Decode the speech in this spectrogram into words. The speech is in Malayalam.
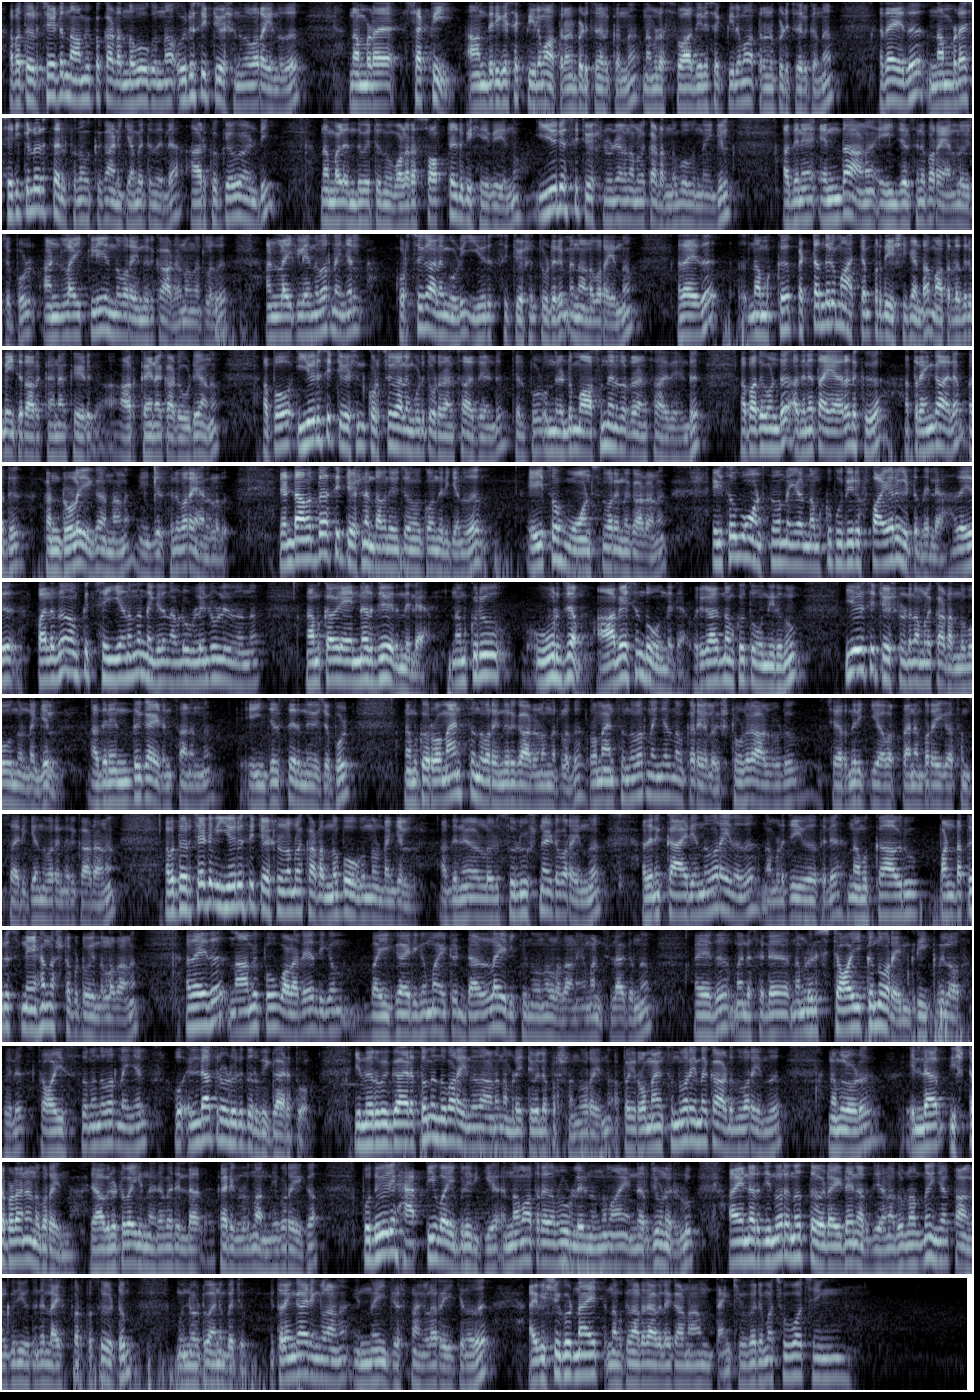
അപ്പോൾ തീർച്ചയായിട്ടും നാം ഇപ്പോൾ കടന്നു പോകുന്ന ഒരു സിറ്റുവേഷൻ എന്ന് പറയുന്നത് നമ്മുടെ ശക്തി ആന്തരിക ശക്തിയിൽ മാത്രമാണ് പിടിച്ചു നിൽക്കുന്നത്. നമ്മുടെ സ്വാധീന ശക്തിയിൽ മാത്രമാണ് പിടിച്ചു നിൽക്കുന്നത്. അതായത് നമ്മുടെ ശരിക്കുള്ളൊരു സെൽഫ് നമുക്ക് കാണിക്കാൻ പറ്റുന്നില്ല. ആർക്കൊക്കെയോ വേണ്ടി നമ്മൾ എന്ത് പറ്റുന്നു? വളരെ സോഫ്റ്റായിട്ട് ബിഹേവ് ഈ ഒരു സിറ്റുവേഷനിലൂടെയാണ് നമ്മൾ കടന്നു പോകുന്നതെങ്കിൽ അതിന് എന്താണ് ഏഞ്ചൽസിന് പറയാനുള്ളത് ചോദിച്ചപ്പോൾ അൺലൈക്ലി എന്ന് പറയുന്ന ഒരു കാർഡാണ് വന്നിട്ടുള്ളത്. അൺലൈക്ലി എന്ന് പറഞ്ഞു കഴിഞ്ഞാൽ കുറച്ച് കാലം കൂടി ഈ ഒരു സിറ്റുവേഷൻ തുടരും എന്നാണ് പറയുന്നത്. അതായത് നമുക്ക് പെട്ടെന്നൊരു മാറ്റം പ്രതീക്ഷിക്കേണ്ട മാത്രമല്ല ഇതൊരു മേജർ ആർക്കാനൊക്കെ ആർക്കാന കാർഡ് കൂടിയാണ്. അപ്പോൾ ഈ ഒരു സിറ്റുവേഷൻ കുറച്ച് കാലം കൂടി തുടരാൻ സാധ്യതയുണ്ട്. ചിലപ്പോൾ ഒന്ന് രണ്ട് മാസം തന്നെ തുടരാൻ സാധ്യതയുണ്ട്. അപ്പോൾ അതുകൊണ്ട് അതിനെ തയ്യാറെടുക്കുക അത്രയും കാലം അത് കൺട്രോൾ ചെയ്യുക എന്നാണ് ഏഞ്ചൽസിന് പറയാനുള്ളത്. രണ്ടാമത്തെ സിറ്റുവേഷൻ എന്താണെന്ന് ചോദിച്ചാൽ നമുക്ക് വന്നിരിക്കുന്നത് എയ്സ് ഓഫ് വോൺസ് എന്ന് പറയുന്ന കാർഡാണ്. എയ്സ് ഓഫ് വോൺസ് എന്ന് പറഞ്ഞു കഴിഞ്ഞാൽ നമുക്ക് പുതിയൊരു ഫയർ കിട്ടുന്നില്ല. അതായത് പലതും നമുക്ക് ചെയ്യണമെന്നുണ്ടെങ്കിൽ നമ്മുടെ ഉള്ളിന്റെ ഉള്ളിൽ നിന്ന് നമുക്ക് ആ ഒരു എനർജി വരുന്നില്ല. നമുക്കൊരു ഊർജം ആവേശം തോന്നുന്നില്ല. ഒരു കാലത്ത് നമുക്ക് തോന്നിയിരുന്നു ഈ ഒരു സിറ്റുവേഷനിലൂടെ നമ്മൾ കടന്നു പോകുന്നുണ്ടെങ്കിൽ അതിനെന്ത് ഗൈഡൻസ് ആണെന്ന് ഏഞ്ചൽസ് തരുന്നു ചോദിച്ചപ്പോൾ നമുക്ക് റൊമാൻസ് എന്ന് പറയുന്ന ഒരു കാർഡാണ് എന്നുള്ളത് റൊമാൻസ് എന്ന് പറഞ്ഞു കഴിഞ്ഞാൽ നമുക്കറിയാലോ ഇഷ്ടമുള്ള ഒരാളോട് ചേർന്നിരിക്കുക വർത്തമാനം പറയുക സംസാരിക്കുക എന്ന് പറയുന്ന ഒരു കാർഡാണ് അപ്പോൾ തീർച്ചയായിട്ടും ഈ ഒരു സിറ്റുവേഷനിൽ നമ്മൾ കടന്നു പോകുന്നുണ്ടെങ്കിൽ അതിനുള്ളൊരു സൊല്യൂഷനായിട്ട് പറയുന്നത് അതിന് കാര്യം എന്ന് പറയുന്നത് നമ്മുടെ ജീവിതത്തിൽ നമുക്ക് ആ ഒരു പണ്ടത്തെ ഒരു സ്നേഹം നഷ്ടപ്പെട്ടു എന്നുള്ളതാണ്. അതായത് നാം ഇപ്പോൾ വളരെയധികം വൈകാരികമായിട്ട് ഡള്ളായിരിക്കുന്നു എന്നുള്ളതാണ് ഞാൻ മനസ്സിലാക്കുന്നത്. അതായത് മനസ്സിൽ നമ്മളൊരു സ്റ്റോയിക്ക് എന്ന് പറയും ഗ്രീക്ക് ഫിലോസഫിയിൽ സ്റ്റോയിസം എന്ന് പറഞ്ഞു കഴിഞ്ഞാൽ എല്ലാത്തിനോടും ഒരു നിർവികാരത്വം. ഈ നിർവികാരത്വം എന്ന് പറയുന്നതാണ് നമ്മുടെ ഏറ്റവും വലിയ പ്രശ്നം എന്ന് പറയുന്നത്. അപ്പോൾ ഈ റൊമാൻസ് എന്ന് പറയുന്ന കാർഡ് എന്ന് പറയുന്നത് നമ്മളോട് എല്ലാം ഇഷ്ടപ്പെടാനാണ് പറയുന്നത്. രാവിലെ തൊട്ട് വൈകുന്നേരം വരെ എല്ലാ കാര്യങ്ങളും നന്ദി പറയുക. പൊതുവെ ഒരു ഹാപ്പി വൈബിലിരിക്കുക എന്നാൽ മാത്രമേ നമ്മുടെ ഉള്ളിൽ നിന്നും ആ എനർജി ഉണരുള്ളൂ. ആ എനർജി എന്ന് പറയുന്നത് തേർഡ് ഐഡ് എനർജിയാണ് അത് ഉണർന്നു കഴിഞ്ഞാൽ താങ്കൾക്ക് ജീവിതത്തിന്റെ ലൈഫ് പർപ്പസ് കിട്ടും. മുന്നോട്ട് പോകാനും പറ്റും. ഇത്രയും കാര്യങ്ങളാണ് ഇന്ന് ഈ ജസ്റ്റ് താങ്കളെ അറിയിക്കുന്നത്. I wish you good night നമുക്ക് നാളെ രാവിലെ കാണാം. Thank you very much for watching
